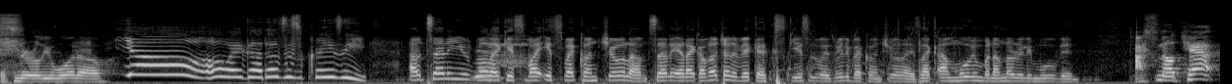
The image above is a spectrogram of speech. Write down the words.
It's an early 1-0. Yo! Oh my god, this is crazy. I'm telling you, bro, like it's my it's my controller. I'm telling you, like I'm not trying to make excuses, but it's really my controller. It's like I'm moving, but I'm not really moving. I smell cap.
